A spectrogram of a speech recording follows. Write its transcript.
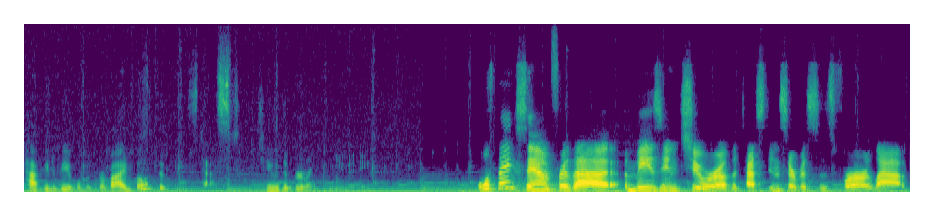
happy to be able to provide both of these tests to the brewing community. Well, thanks, Sam, for that amazing tour of the testing services for our lab.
